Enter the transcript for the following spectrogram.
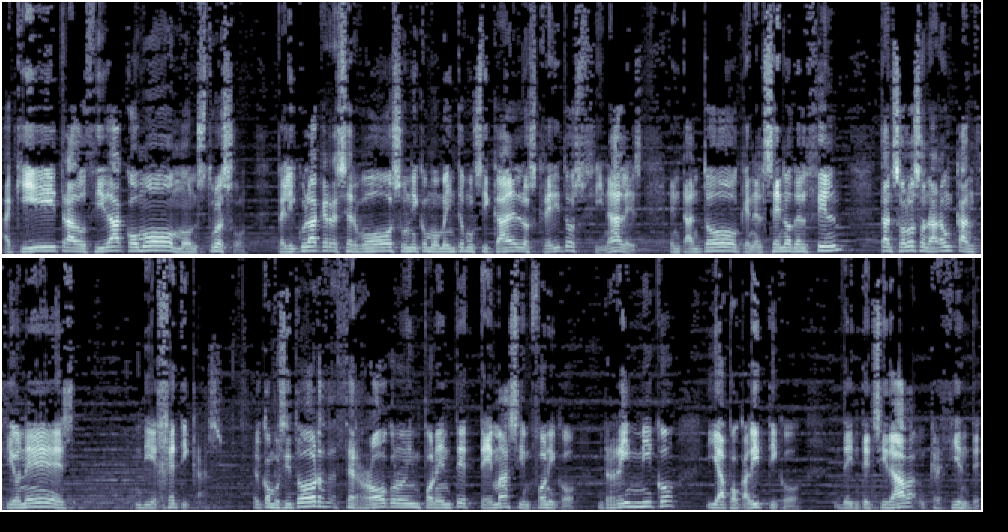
aquí traducida como Monstruoso, película que reservó su único momento musical en los créditos finales, en tanto que en el seno del film tan solo sonaron canciones diegéticas. El compositor cerró con un imponente tema sinfónico, rítmico y apocalíptico, de intensidad creciente.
